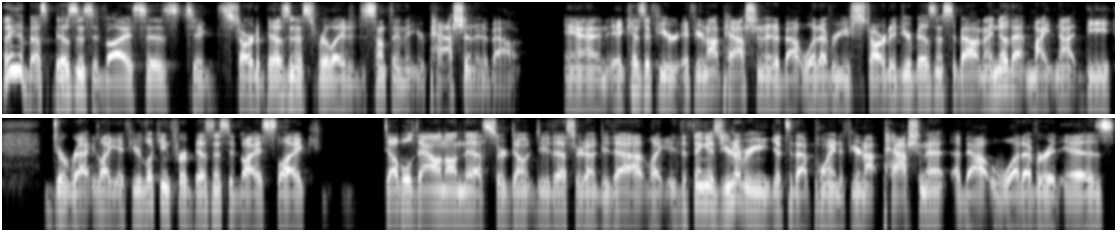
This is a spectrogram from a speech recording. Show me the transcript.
I think the best business advice is to start a business related to something that you're passionate about and because if you're if you're not passionate about whatever you started your business about and i know that might not be direct like if you're looking for business advice like double down on this or don't do this or don't do that. Like the thing is, you're never going to get to that point if you're not passionate about whatever it is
